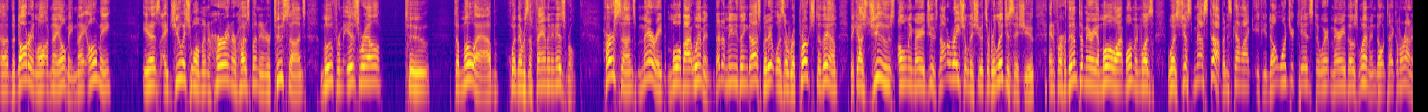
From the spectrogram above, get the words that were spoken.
uh, the daughter-in-law of Naomi. Naomi is a Jewish woman. Her and her husband and her two sons moved from Israel to to Moab when there was a famine in Israel. Her sons married Moabite women. That doesn't mean anything to us, but it was a reproach to them because Jews only married Jews. Not a racial issue, it's a religious issue. And for them to marry a Moabite woman was, was just messed up. And it's kind of like if you don't want your kids to wear, marry those women, don't take them around.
